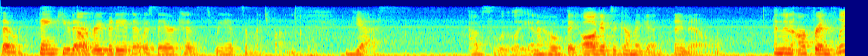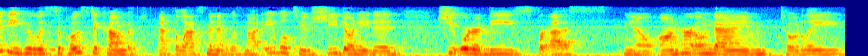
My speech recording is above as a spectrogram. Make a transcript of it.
So thank you to Oh. everybody that was there because we had so much fun. Yes. Absolutely. And I hope they all get to come again. I know. And then our friend Libby, who was supposed to come but at the last minute was not able to, she donated, she ordered these for us, you know, on her own dime, totally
